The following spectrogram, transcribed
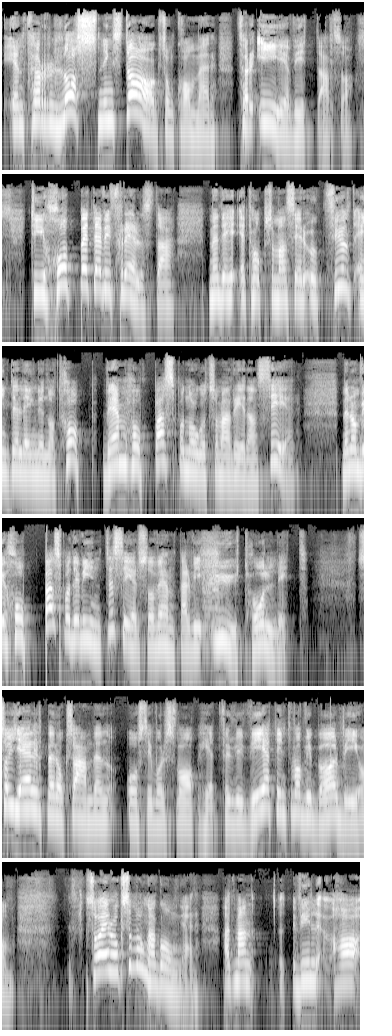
en förlossningsdag som kommer för evigt. Alltså. Ty hoppet är vi frälsta, men det är ett hopp som man ser uppfyllt är inte längre något hopp. Vem hoppas på något som man redan ser? Men om vi hoppas på det vi inte ser så väntar vi uthålligt. Så hjälper också Anden oss i vår svaghet, för vi vet inte vad vi bör be om. Så är det också många gånger, att man vill ha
